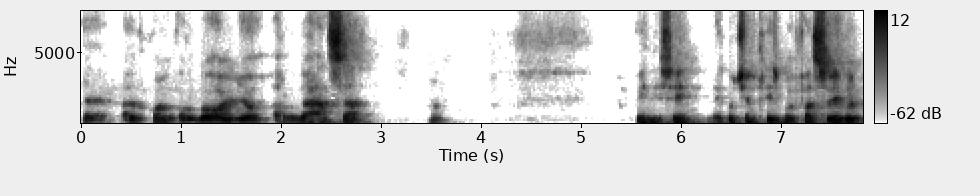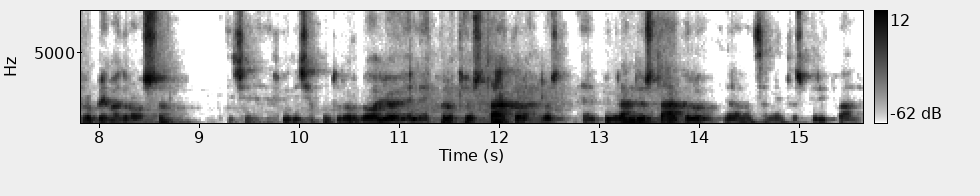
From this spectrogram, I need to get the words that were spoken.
eh, orgoglio, arroganza. Quindi sì, l'egocentrismo, il falso ego è il problema grosso. Dice, lui dice appunto l'orgoglio è quello che ostacola, è il più grande ostacolo dell'avanzamento spirituale.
